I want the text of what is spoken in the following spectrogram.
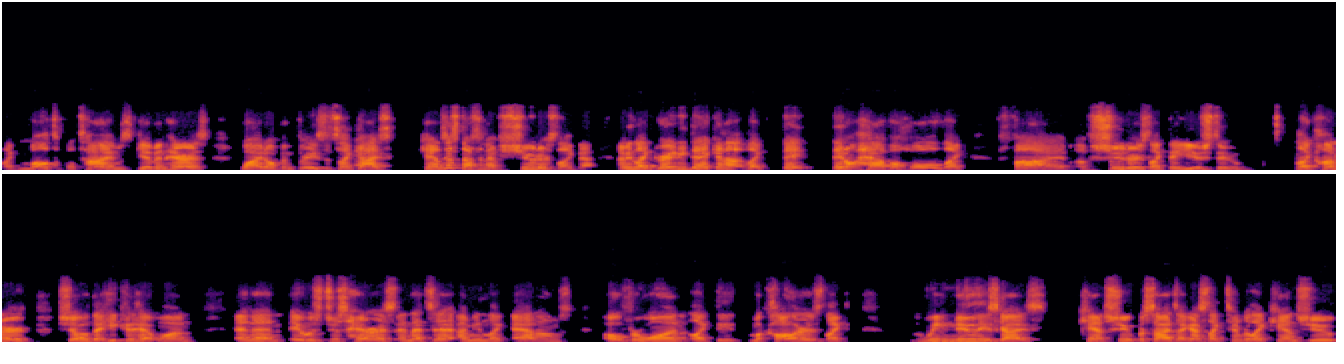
like multiple times, giving Harris wide open threes. It's like, guys, Kansas doesn't have shooters like that. I mean, like Grady uh, like they they don't have a whole like five of shooters like they used to. Like Hunter showed that he could hit one, and then it was just Harris, and that's it. I mean, like Adams, oh for 1. Like the McCullars, like we knew these guys can't shoot. Besides, I guess like Timberlake can shoot,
